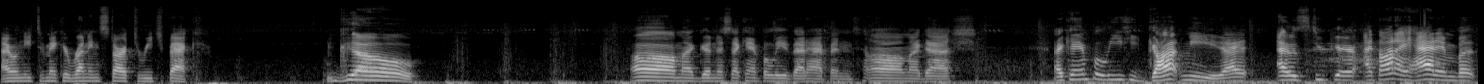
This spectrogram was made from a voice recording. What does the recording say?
I will need to make a running start to reach back. Go! Oh my goodness, I can't believe that happened. Oh my gosh. I can't believe he got me. I I was too care I thought I had him, but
